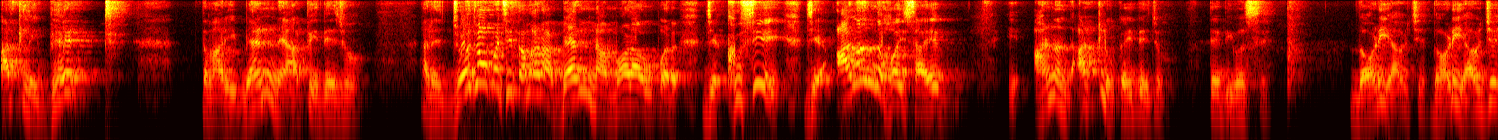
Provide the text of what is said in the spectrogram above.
આટલી ભેટ તમારી બેનને આપી દેજો. અને જોજો પછી તમારા બેનના મોડા ઉપર જે ખુશી, જે આનંદ હોય સાહેબ, એ આનંદ આટલું કહી દેજો. તે દિવસે દોડી આવજે દોડી આવજે.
